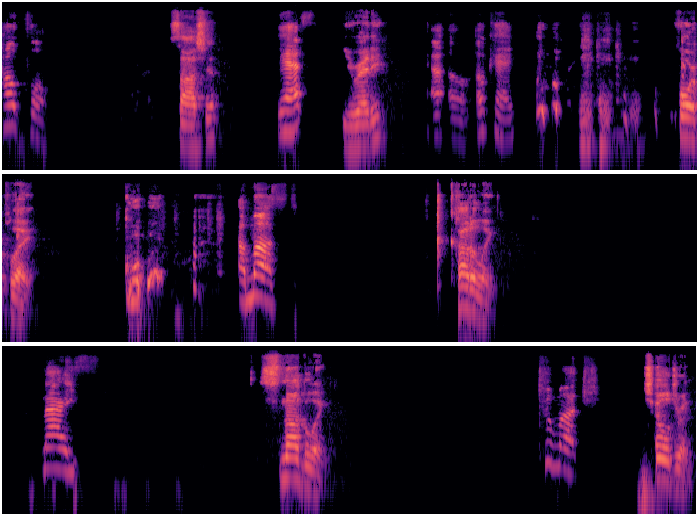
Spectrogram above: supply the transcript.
Hopeful. Sasha, Yes. you ready? Uh oh. Okay. Foreplay, A must. cuddling, Nice. snuggling, Too much. children,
